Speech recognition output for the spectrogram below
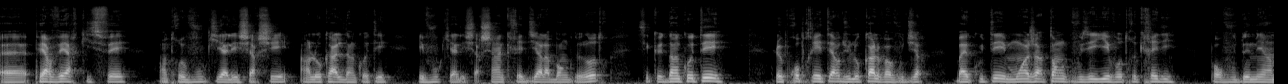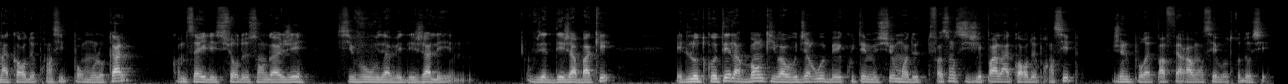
euh, pervers qui se fait entre vous qui allez chercher un local d'un côté et vous qui allez chercher un crédit à la banque de l'autre. C'est que d'un côté, le propriétaire du local va vous dire Bah écoutez, moi j'attends que vous ayez votre crédit pour vous donner un accord de principe pour mon local. Comme ça, il est sûr de s'engager si vous, vous avez déjà les. Vous êtes déjà baqué. Et de l'autre côté, la banque qui va vous dire, oui, ben écoutez, monsieur, moi, de toute façon, si je n'ai pas l'accord de principe, je ne pourrai pas faire avancer votre dossier.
